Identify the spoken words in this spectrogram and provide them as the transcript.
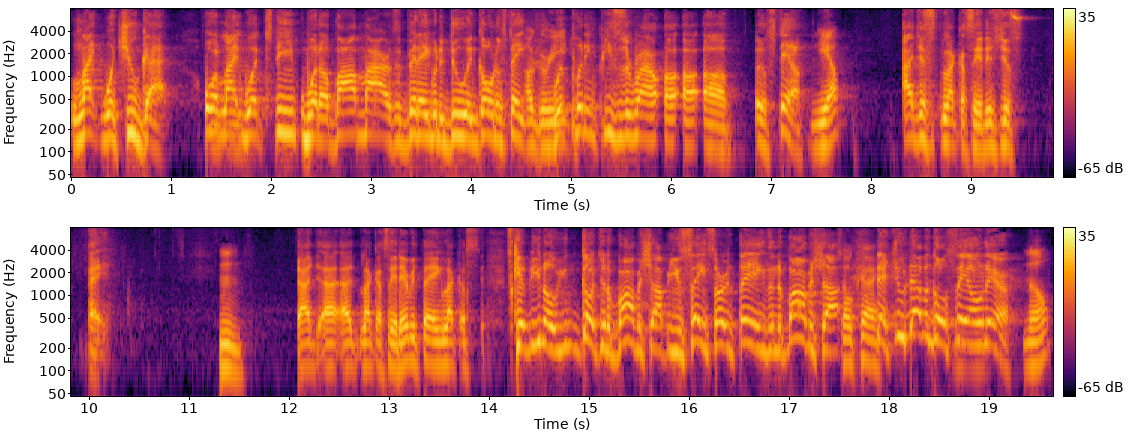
like what you got, or like what Steve, what uh, Bob Myers has been able to do in Golden State Agreed. with putting pieces around uh, uh, uh, uh, Steph. Yep. I just, like I said, it's just, hey, I, I, I, like I said, everything like a skip. You know, you go to the barbershop and you say certain things in the barbershop okay. that you never gonna say on there. No.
